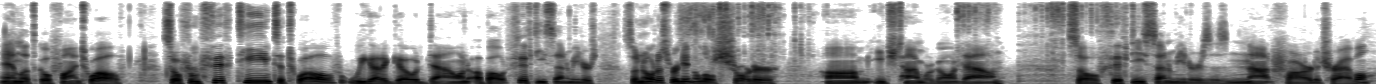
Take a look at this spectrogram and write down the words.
And let's go find 12. So from 15 to 12, we got to go down about 50 centimeters. So notice we're getting a little shorter um, each time we're going down. So 50 centimeters is not far to travel.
